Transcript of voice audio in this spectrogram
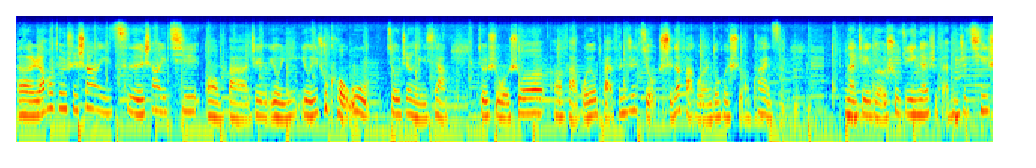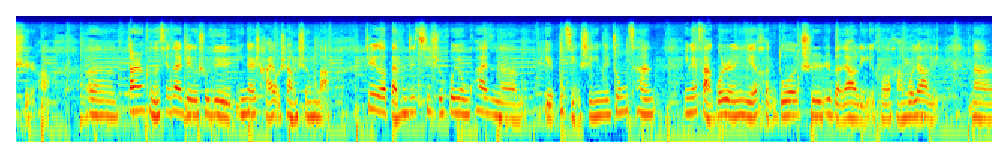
呃，然后就是上一次上一期哦，把这个有一有一处口误纠正一下，就是我说呃，法国有百分之九十的法国人都会使用筷子，那这个数据应该是百分之七十啊，呃，当然可能现在这个数据应该是还有上升吧。这个百分之七十会用筷子呢，也不仅是因为中餐，因为法国人也很多吃日本料理和韩国料理，那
